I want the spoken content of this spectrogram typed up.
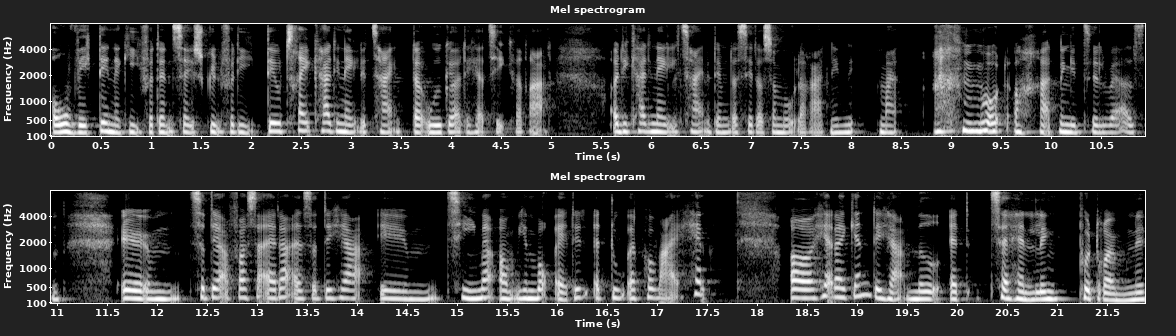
og vægteenergi for den sags skyld, fordi det er jo tre kardinale tegn, der udgør det her T-kvadrat. Og de kardinale tegn er dem, der sætter sig mål og retning, mål og retning i tilværelsen. Øhm, så derfor så er der altså det her øhm, tema om, jamen, hvor er det, at du er på vej hen? Og her er der igen det her med at tage handling på drømmene.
